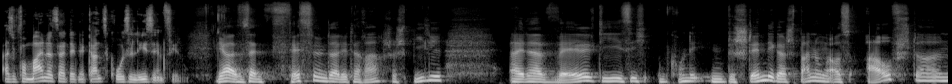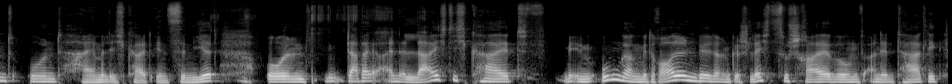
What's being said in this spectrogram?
Also von meiner Seite eine ganz große Leseempfehlung. Ja, es ist ein fesselnder literarischer Spiegel einer Welt, die sich im Grunde in beständiger Spannung aus Aufstand und Heimeligkeit inszeniert und dabei eine Leichtigkeit im Umgang mit Rollenbildern und Geschlechtszuschreibungen an den Tag legt,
